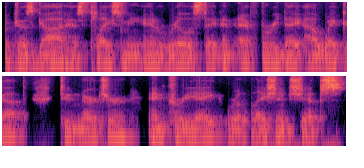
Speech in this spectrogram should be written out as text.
because God has placed me in real estate. And every day I wake up to nurture and create relationships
